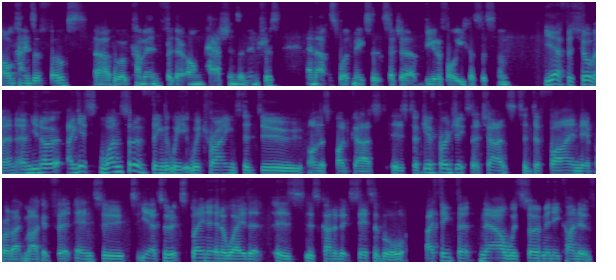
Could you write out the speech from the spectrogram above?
all kinds of folks uh, who have come in for their own passions and interests. And that's what makes it such a beautiful ecosystem. Yeah, for sure, man. And you know, I guess one sort of thing that we we're trying to do on this podcast is to give projects a chance to define their product market fit and to, yeah to explain it in a way that is is kind of accessible. I think that now with so many kind of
